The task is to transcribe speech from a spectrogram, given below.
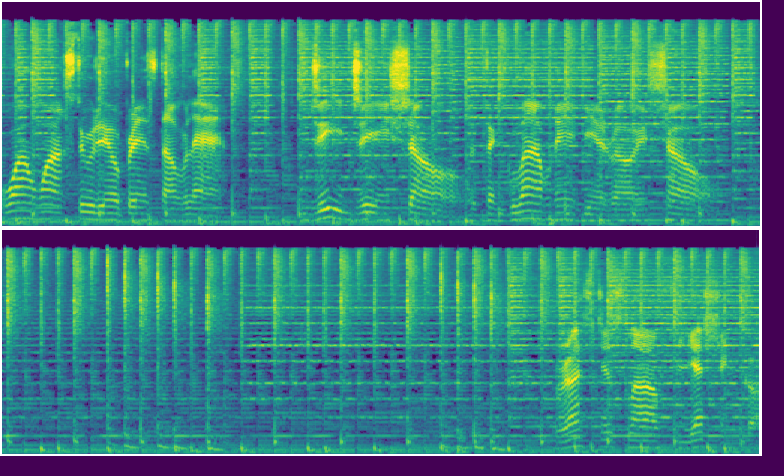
One One Studio представляет GG Show. Это главный герой шоу. Ростислав Ященко.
